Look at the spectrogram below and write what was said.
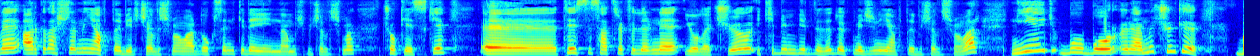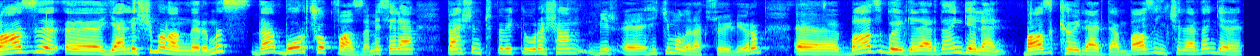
ve arkadaşlarının yaptığı bir çalışma var. 92'de yayınlanmış bir çalışma. Çok eski. E, testis atrofilerine yol açıyor. 2001'de de Dökmeci'nin yaptığı bir çalışma var. Niye bu bor önemli? Çünkü bazı e, yerleşim alanlarımız da bor çok fazla. Mesela ben şimdi tüp bebekle uğraşan bir e, hekim olarak söylüyorum. E, bazı bölgelerden gelen, bazı köylerden, bazı ilçelerden gelen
